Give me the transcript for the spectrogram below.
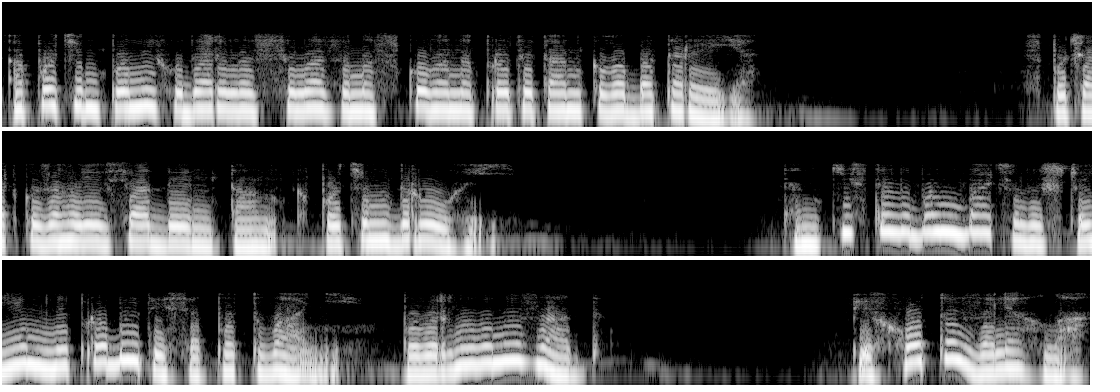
а потім по них ударила з села замаскована протитанкова батарея. Спочатку загорівся один танк, потім другий. Танкісти, либонь, бачили, що їм не пробитися по твані, повернули назад. Піхота залягла.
